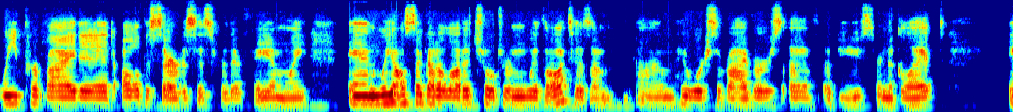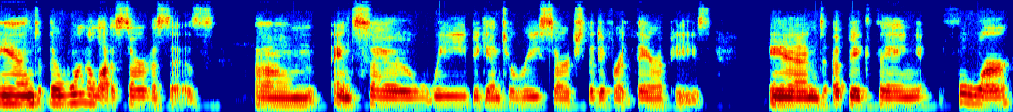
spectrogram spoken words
we provided all the services for their family. And we also got a lot of children with autism um, who were survivors of abuse or neglect. And there weren't a lot of services. Um, and so we began to research the different therapies. And a big thing for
